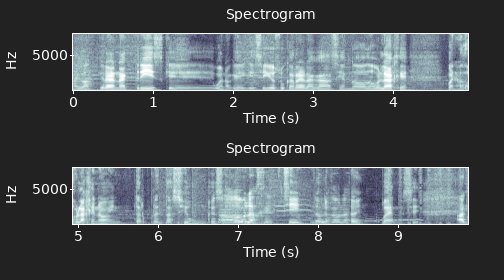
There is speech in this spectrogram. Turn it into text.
Ahí va. gran actriz que, bueno, que, que siguió su carrera acá haciendo doblaje. Bueno, doblaje no, interpretación, qué sé No, doblaje. Sí, dobla, está bien. Bueno, sí. Actor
